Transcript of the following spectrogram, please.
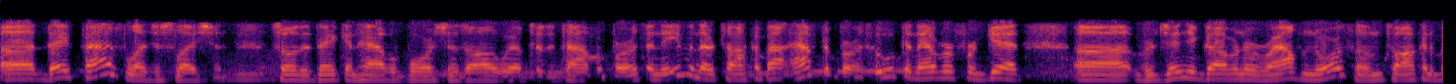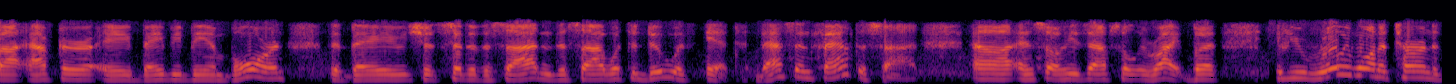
uh, they passed legislation so that they can have abortions all the way up to the time of birth, and even they're talking about after birth. Who can ever forget uh, Virginia Governor Ralph Northam talking about after a baby being born that they should sit it aside and decide what to do with it? That's infanticide. Uh, and so he's absolutely right. But if you really want to turn the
